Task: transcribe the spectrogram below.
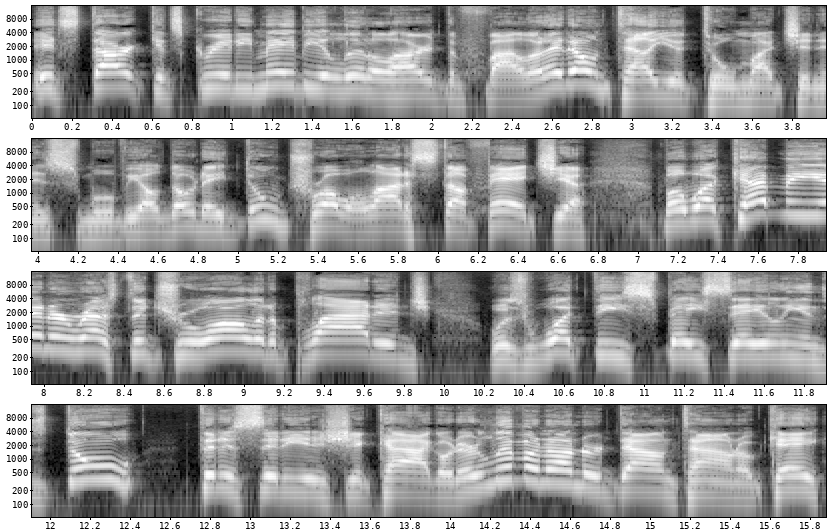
It's dark, it's gritty, maybe a little hard to follow. They don't tell you too much in this movie, although they do throw a lot of stuff at you. But what kept me interested through all of the plottage was what these space aliens do to the city of Chicago. They're living under downtown, okay?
